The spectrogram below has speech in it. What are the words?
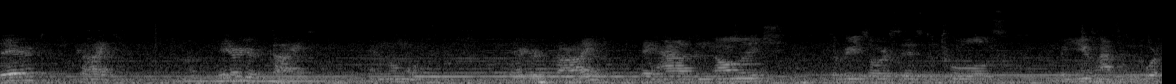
there to guide you. They are your guide and no more. They're your guide. They have the knowledge, the resources, the tools, but you have to do the work.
